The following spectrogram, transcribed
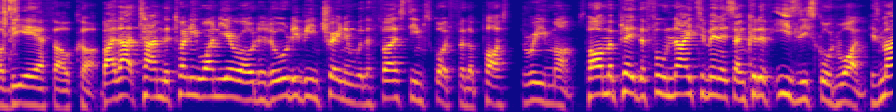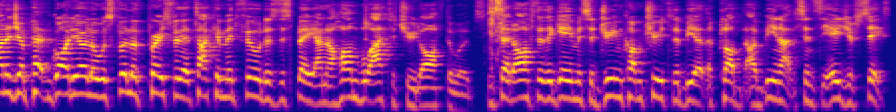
of the EFL Cup. By that time, the 21-year-old had already been training with the first team squad for the past three months. Palmer played the full 90 minutes and could have easily scored one. His manager Pep Guardiola was full of praise for the attacking midfielders display and a humble attitude afterwards. He said after the game, it's a dream come true to be at the club I've been at since the age of six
